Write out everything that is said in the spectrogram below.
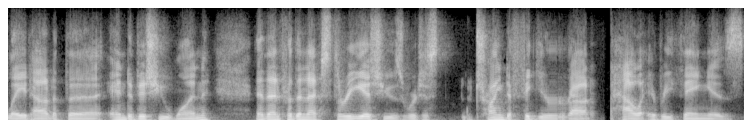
laid out at the end of issue one, and then for the next three issues, we're just trying to figure out how everything is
